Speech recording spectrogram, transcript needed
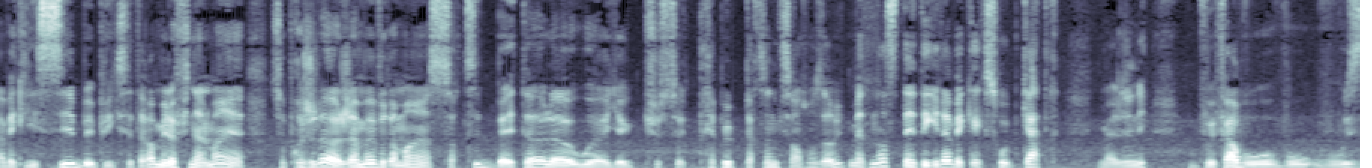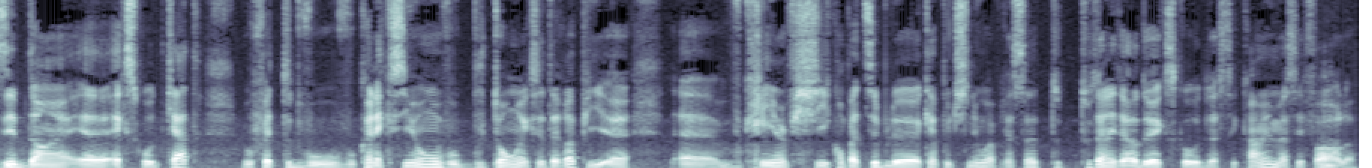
avec les cibles, et puis etc. Mais là, finalement, euh, ce projet-là a jamais vraiment sorti de bêta, là, où euh, il y a juste très peu de personnes qui s'en sont servies. Maintenant, c'est intégré avec Xcode 4. Imaginez, vous pouvez faire vos, vos, vos zips dans euh, Xcode 4, vous faites toutes vos, vos connexions, vos boutons, etc. Puis euh, euh, vous créez un fichier compatible Cappuccino après ça, tout, tout à l'intérieur de Xcode. là. C'est quand même assez fort. là.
